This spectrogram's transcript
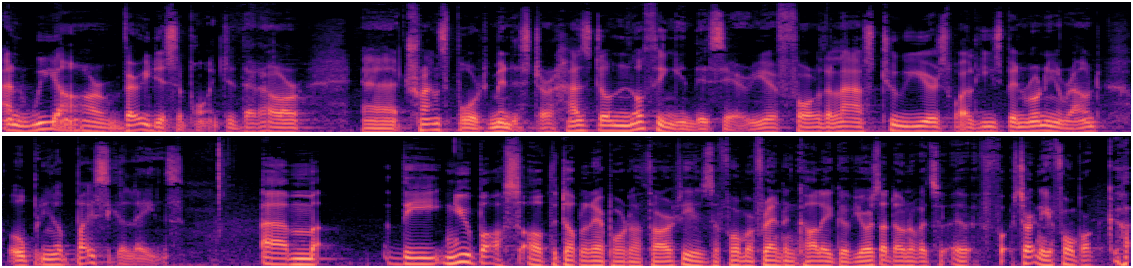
And we are very disappointed that our uh, transport minister has done nothing in this area for the last two years while he's been running around opening up bicycle lanes. Um, the new boss of the Dublin Airport Authority is a former friend and colleague of yours. I don't know if it's uh, f- certainly a former co-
